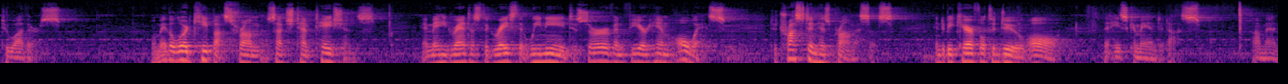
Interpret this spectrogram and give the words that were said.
to others. Well, may the Lord keep us from such temptations, and may He grant us the grace that we need to serve and fear Him always, to trust in His promises, and to be careful to do all that He's commanded us. Amen.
